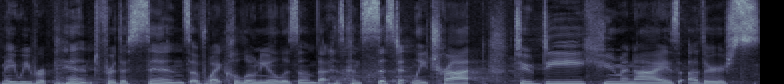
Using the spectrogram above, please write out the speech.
May we repent for the sins of white colonialism that has consistently tried to dehumanize others.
